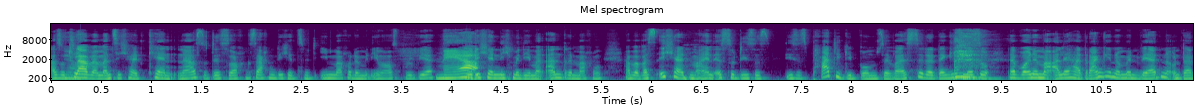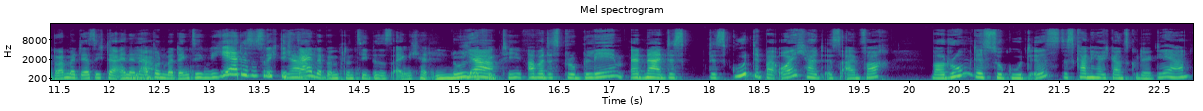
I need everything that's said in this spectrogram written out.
Also Ja. klar, wenn man sich halt kennt, ne, also das Sachen, Sachen, die ich jetzt mit ihm mache oder mit ihm ausprobiere, Naja. würde ich ja nicht mit jemand anderem machen. Aber was ich halt meine, ist so dieses, dieses Partygebumse, weißt du, da denke ich mir so, da wollen immer alle hart rangenommen werden und dann rammelt der sich da einen Ja. ab und man denkt sich irgendwie, ja, das ist richtig Ja. geil, aber im Prinzip ist es eigentlich halt null ja, effektiv. aber das Problem, äh, nein, das, das Gute bei euch halt ist einfach, warum das so gut ist, das kann ich euch ganz gut erklären,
